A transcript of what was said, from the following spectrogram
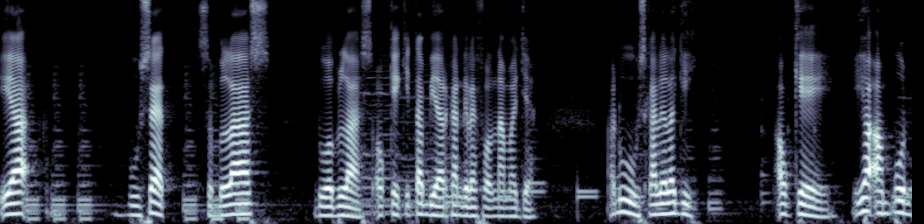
Ya, buset. 11, 12. Oke, kita biarkan di level 6 aja. Aduh, sekali lagi. Oke, ya ampun.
